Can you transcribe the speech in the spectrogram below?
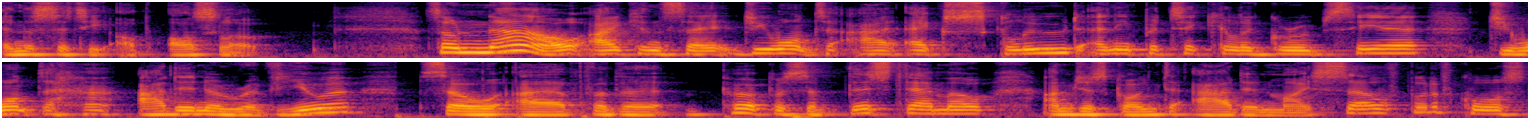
in the city of Oslo. So now I can say, do you want to exclude any particular groups here? Do you want to add in a reviewer? So uh, for the purpose of this demo, I'm just going to add in myself. But of course,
